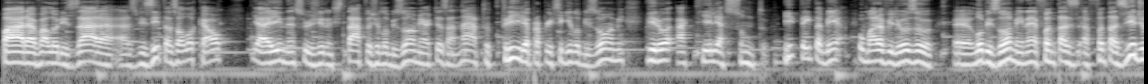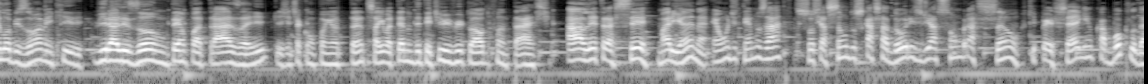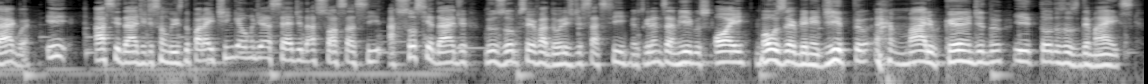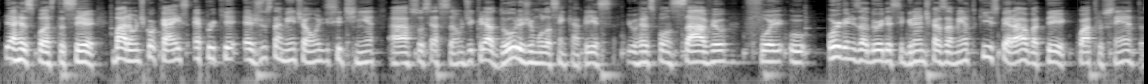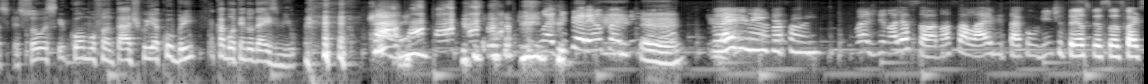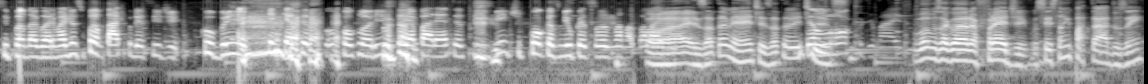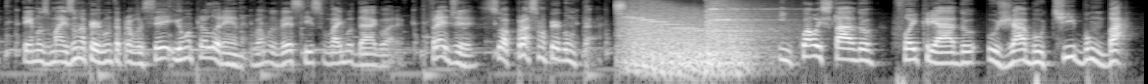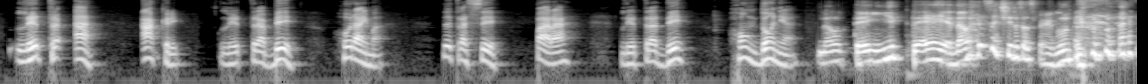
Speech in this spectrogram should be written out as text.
para valorizar as visitas ao local. E aí, né, surgiram estátuas de lobisomem, artesanato, trilha para perseguir lobisomem, virou aquele assunto. E tem também o maravilhoso é, lobisomem, né, fantas- a fantasia de lobisomem que viralizou um tempo atrás aí, que a gente acompanhou tanto, saiu até no Detetive Virtual do Fantástico. A letra C, Mariana, é onde temos a Associação dos Caçadores de Assombração, que perseguem o Caboclo d'Água. E a cidade de São Luís do Paraitinga é onde é a sede da SOSACI, a Sociedade dos Observadores de Saci, meus grandes amigos Oi, Moser Benedito, Mário Cândido e todos os demais. E a resposta ser Barão de Cocais é porque é justamente aonde se tinha a Associação de Criadores de Mula Sem Cabeça. E o responsável foi o organizador desse grande casamento que esperava ter 400 pessoas e como o Fantástico ia cobrir, acabou tendo 10 mil. Caramba, Uma diferençazinha, É. né? levemente assim. Imagina, olha só, a nossa live tá com 23 pessoas participando agora. Imagina se o Fantástico decide cobrir quem quer ser folclorista e aparece assim 20 e poucas mil pessoas na nossa live. Ó, exatamente, exatamente É isso. louco demais. Vamos agora, Fred. Vocês estão empatados, hein? Temos mais uma pergunta para você e uma para Lorena. Vamos ver se isso vai mudar agora. Fred, sua próxima pergunta. Em qual estado foi criado o Jabutibumbá? Letra A, Acre. Letra B, Roraima. Letra C, Pará. Letra D, Rondônia. Não tem ideia. Da onde você tira essas perguntas?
